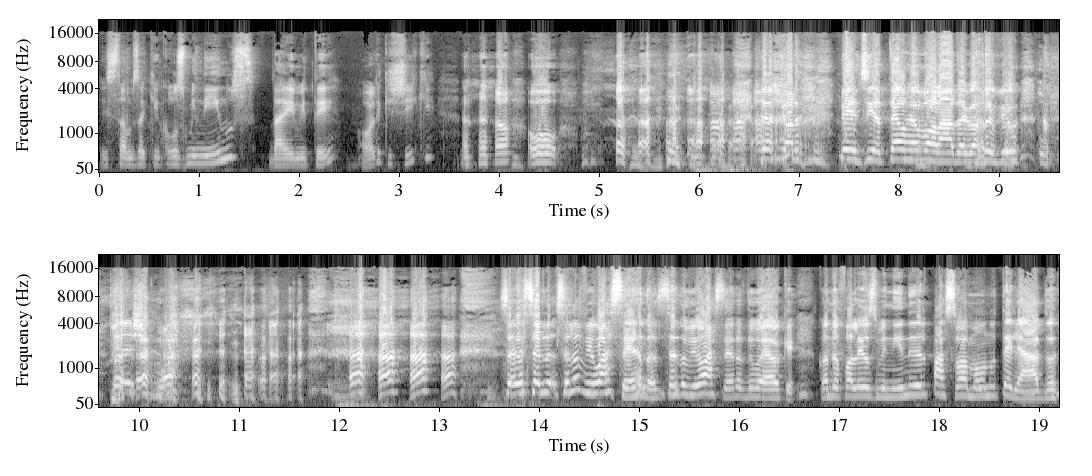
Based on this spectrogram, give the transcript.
Estamos aqui com os meninos da MT. Olha que chique. oh. agora, perdi até o rebolado agora, viu? O peixe Você não, viu a cena, você não viu a cena do Elker. Quando eu falei os meninos, ele passou a mão no telhado.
